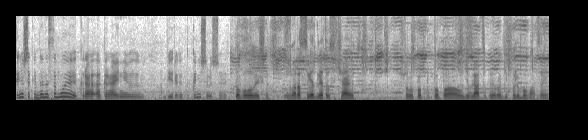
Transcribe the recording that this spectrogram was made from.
Конечно, когда на самой кра- окраине э, берега, то, конечно, мешают. То было лишнее. Ну, Рассвет для этого встречают, чтобы по- по- поудивляться природе, полюбоваться. И-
